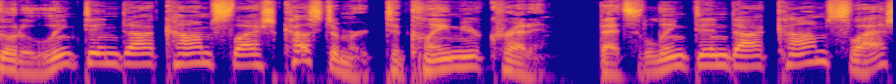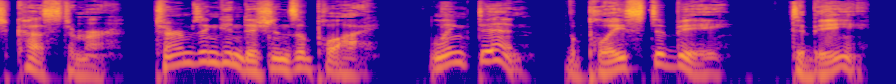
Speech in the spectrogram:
Go to linkedin.com slash customer to claim your credit. That's linkedin.com slash customer. Terms and conditions apply. LinkedIn, the place to be, to be.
